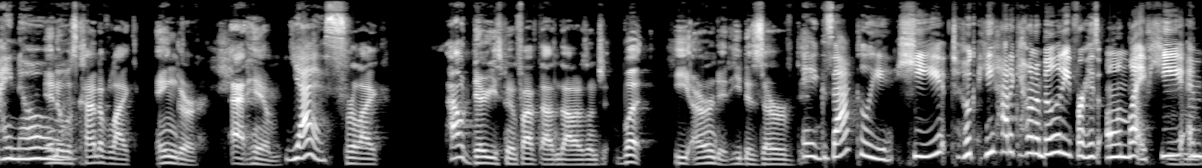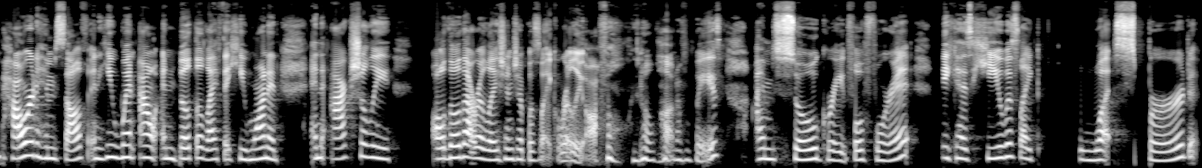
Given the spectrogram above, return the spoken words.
I know, And it was kind of like anger at him yes, for like, how dare you spend five thousand dollars on? But he earned it. He deserved it. Exactly. He took he had accountability for his own life. He Mhm. empowered himself and he went out and built the life that he wanted. And actually, although that relationship was like really awful in a lot of ways, I'm so grateful for it because he was like what spurred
